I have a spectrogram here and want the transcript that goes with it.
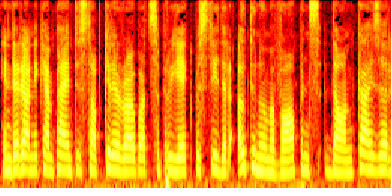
In dit aan die campaign to stop killer robots se projekbestuurder autonome wapens Dan Keiser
